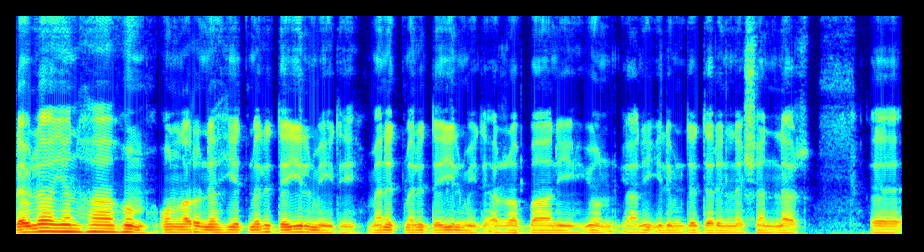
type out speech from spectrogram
Levla yenhâhum onları nehyetmeli değil miydi? Men etmeli değil miydi? Er Rabbaniyun yani ilimde derinleşenler e,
